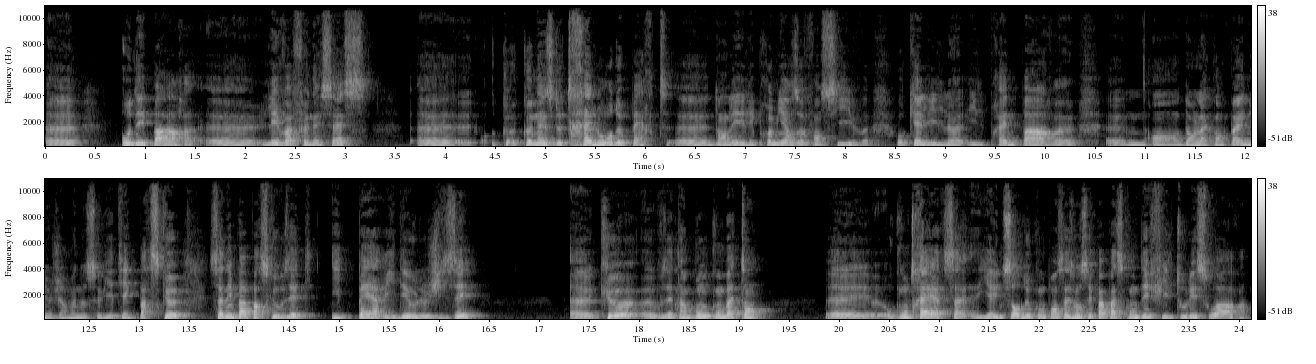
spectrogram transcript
Mmh. au départ, les Waffen-SS euh, connaissent de très lourdes pertes euh, dans les, premières offensives auxquelles ils, prennent part euh, dans la campagne germano-soviétique, parce que ça n'est pas parce que vous êtes hyper idéologisé que vous êtes un bon combattant. au contraire, il y a une sorte de compensation. C'est pas parce qu'on défile tous les soirs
